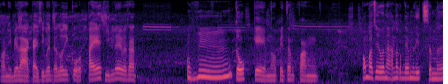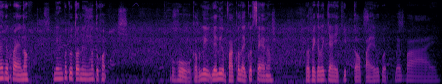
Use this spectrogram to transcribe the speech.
ตอนนี้เวลาไก่ซิเบิร์แต่โรดิโกเตะทีมเลยประสันอื้อหือจบเกมเนาะเป็นทางฝั่งของบาร์เซโลนาเนาะกับเดมาริดเสมอกันไปเนาะหนึ่งประตูต่อหนึ่งเนาะทุกคน โอ้โห กับอย่าลืมฝากกดไลค์กดแชร์เนาะเพื่อเป็นกำลังใจให้คลิปต่อไปทุกคน บ๊ายบาย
